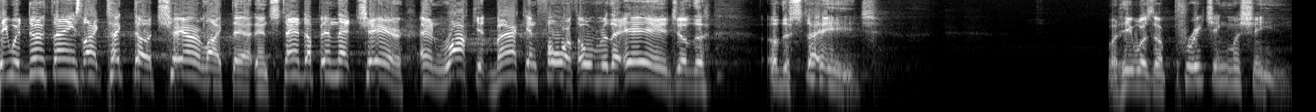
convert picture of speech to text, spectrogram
He would do things like take the chair like that and stand up in that chair and rock it back and forth over the edge of the, of the stage. But he was a preaching machine.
